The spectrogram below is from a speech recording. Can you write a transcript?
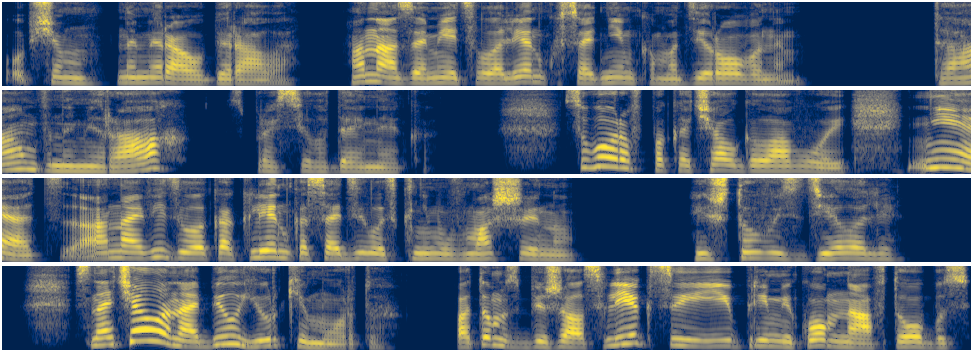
В общем, номера убирала. Она заметила Ленку с одним командированным. «Там, в номерах?» — спросила Дайнека. Суворов покачал головой. «Нет, она видела, как Ленка садилась к нему в машину». «И что вы сделали?» Сначала набил Юрке морду. Потом сбежал с лекции и прямиком на автобус.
